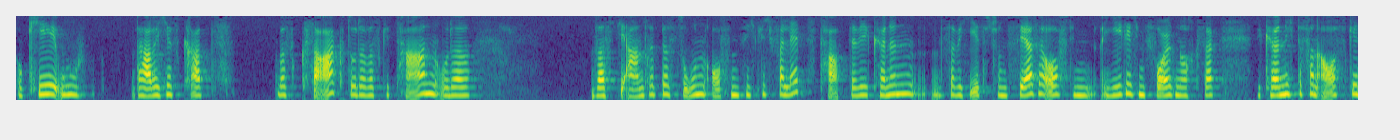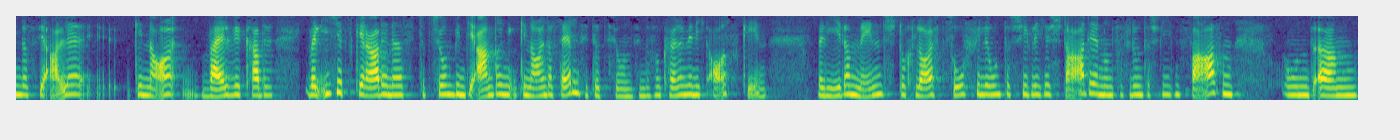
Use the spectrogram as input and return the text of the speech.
okay, uh, da habe ich jetzt gerade was gesagt oder was getan oder was die andere Person offensichtlich verletzt hat. Wir können, das habe ich jetzt schon sehr, sehr oft in jeglichen Folgen auch gesagt, wir können nicht davon ausgehen, dass wir alle genau, weil wir gerade, weil ich jetzt gerade in einer Situation bin, die anderen genau in derselben Situation sind. Davon können wir nicht ausgehen. Weil jeder Mensch durchläuft so viele unterschiedliche Stadien und so viele unterschiedliche Phasen. Und ähm,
